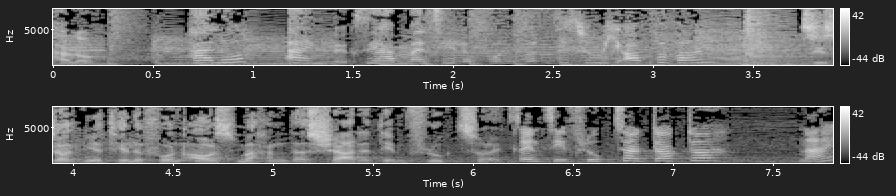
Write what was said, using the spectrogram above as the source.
Hallo? Hallo? Ein Glück, Sie haben mein Telefon. Würden Sie es für mich aufbewahren? Sie sollten Ihr Telefon ausmachen, das schadet dem Flugzeug. Sind Sie Flugzeugdoktor? Nein?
